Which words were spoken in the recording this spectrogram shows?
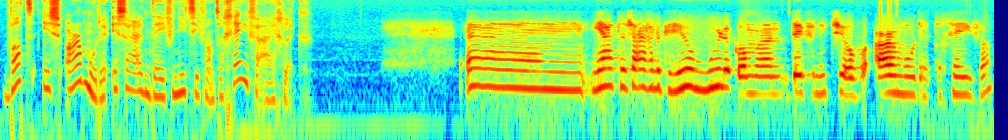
Wat is armoede? Is daar een definitie van te geven eigenlijk? Um, ja, het is eigenlijk heel moeilijk om een definitie over armoede te geven.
